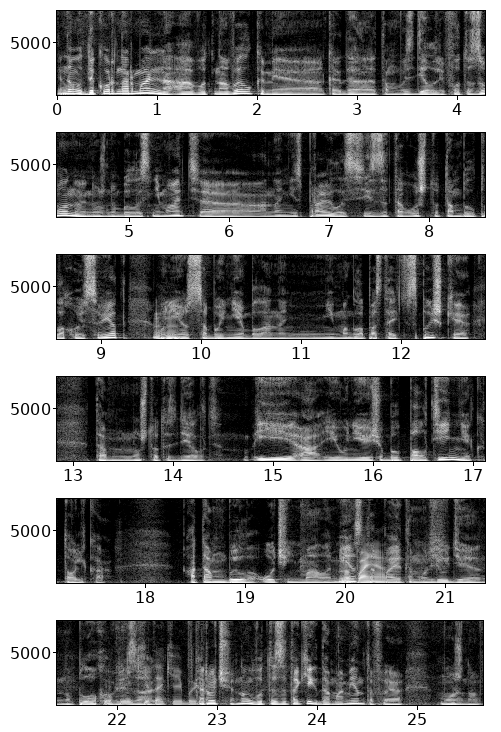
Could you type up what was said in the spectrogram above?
Ну, декор нормально, а вот на велкоме, э, когда там вы сделали фотозону и нужно было снимать, э, она не справилась из-за того, что там был плохой свет, у Мгм. нее с собой не было, она не могла поставить вспышки, там, ну, что-то сделать. И, а, и у нее еще был полтинник только, а там было очень мало Ну, места, понятно. поэтому люди, ну, плохо Крупники влезали. такие были. Короче, ну, вот из-за таких, да, моментов э, можно в-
